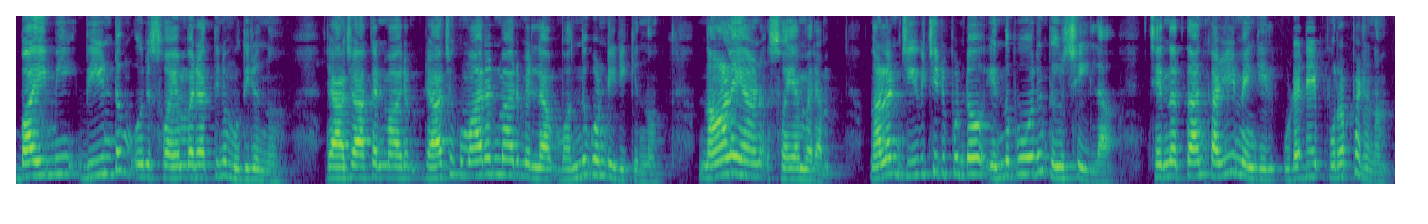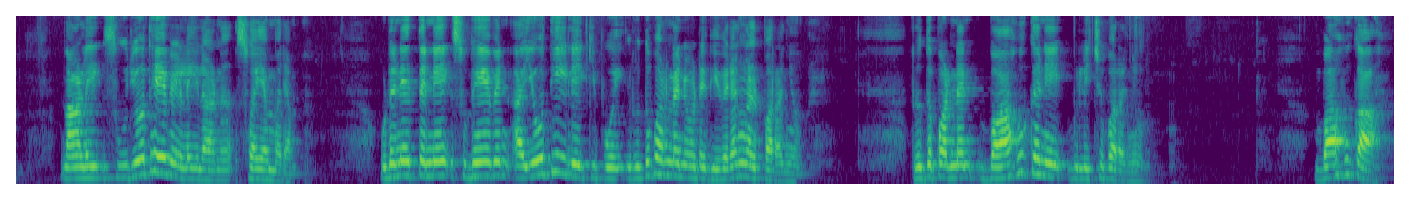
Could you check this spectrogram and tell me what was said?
ബൈമി വീണ്ടും ഒരു സ്വയംവരത്തിന് മുതിരുന്നു. രാജാക്കന്മാരും രാജകുമാരന്മാരുമെല്ലാം വന്നുകൊണ്ടിരിക്കുന്നു. നാളെയാണ് സ്വയംവരം. നളൻ ജീവിച്ചിരിപ്പുണ്ടോ എന്ന് പോലും തീർച്ചയില്ല. ചെന്നെത്താൻ കഴിയുമെങ്കിൽ ഉടനെ പുറപ്പെടണം. നാളെ സൂര്യോദയവേളയിലാണ് സ്വയംവരം. ഉടനെ തന്നെ സുദേവൻ അയോധ്യയിലേക്ക് പോയി ഋതുപർണനോട് വിവരങ്ങൾ പറഞ്ഞു. ഋതുപർണൻ ബാഹുകനെ വിളിച്ചു പറഞ്ഞു. ബാഹുക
